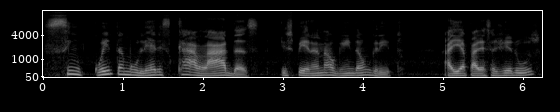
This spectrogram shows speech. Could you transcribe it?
50 mulheres caladas esperando alguém dar um grito. Aí aparece a Jeruso,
